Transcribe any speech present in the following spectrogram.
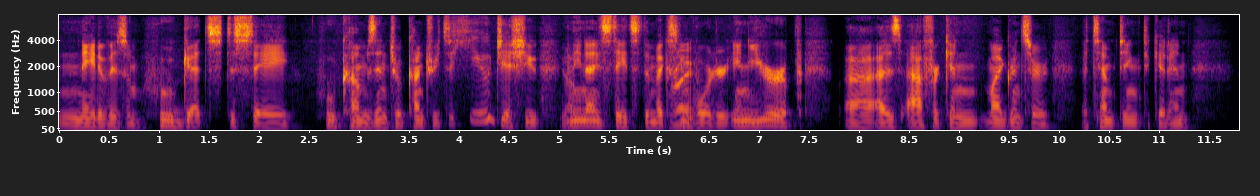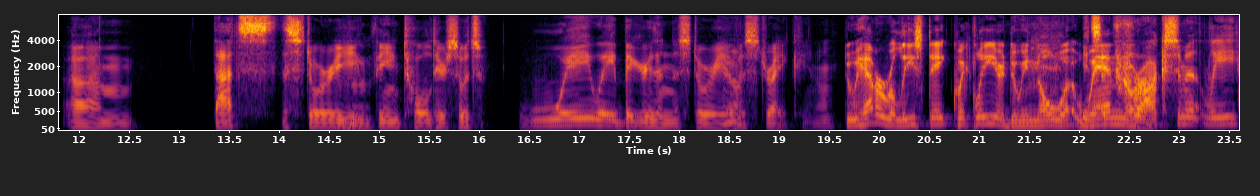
nativism, who gets to say who comes into a country. It's a huge issue in the United States, the Mexican Right. border, in Europe, uh, as African migrants are attempting to get in. Um, that's the story being told here. So it's way, way bigger than the story of a strike. You know, Do we have a release date quickly, or do we know what, it's when? or- approximately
